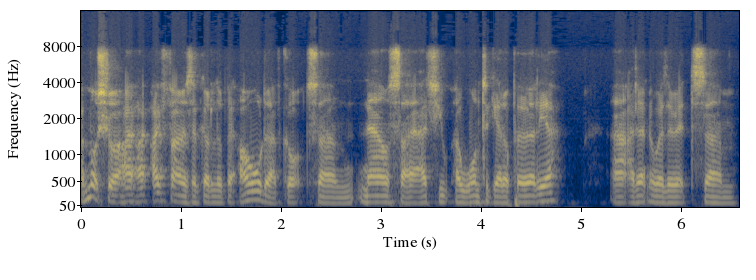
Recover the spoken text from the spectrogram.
I'm not sure. I, I found as I've got a little bit older, I've got um, now, so I actually I want to get up earlier. Uh, I don't know whether it's um,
